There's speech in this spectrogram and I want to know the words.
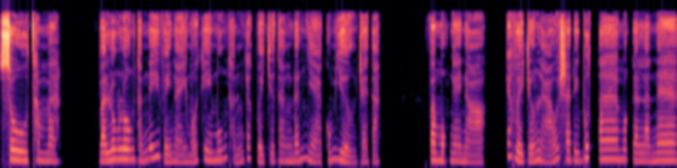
Suthamma và luôn luôn thỉnh ý vị này mỗi khi muốn thỉnh các vị chư tăng đến nhà cúng dường trai tăng. Và một ngày nọ, các vị trưởng lão Sariputta, Moggallana,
